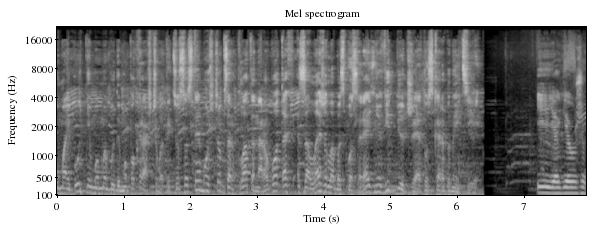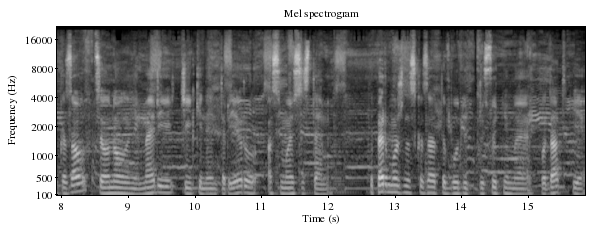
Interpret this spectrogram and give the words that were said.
У майбутньому ми будемо покращувати цю систему, щоб зарплата на роботах залежала безпосередньо від бюджету скарбниці. І як я вже казав, це оновлення мерії тільки не інтер'єру, а самої системи. Тепер можна сказати, будуть присутніми податки,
